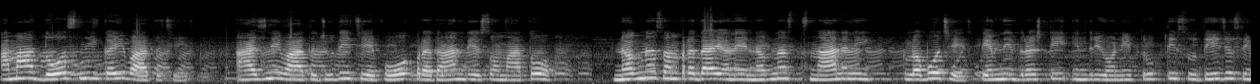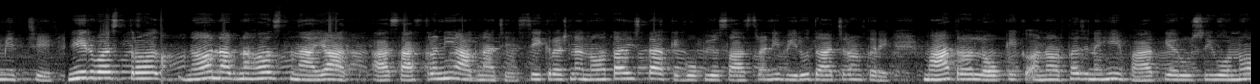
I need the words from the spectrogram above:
આમાં દોષની કઈ વાત છે? આજની વાત જુદી છે. ભોગ પ્રધાન દેશોમાં તો નગ્ન સંપ્રદાય અને નગ્ન સ્નાનની ક્લબો છે, તેમની દ્રષ્ટિ ઇન્દ્રિયોની તૃપ્તિ સુધી જ સીમિત છે. નિર્વસ્ત્ર નગ્ન સ્નાયાત આ શાસ્ત્રની આજ્ઞા છે. શ્રી કૃષ્ણ નહોતા ઈચ્છતા કે ગોપીઓ શાસ્ત્રની વિરુદ્ધ આચરણ કરે. માત્ર લૌકિક અનર્થ જ નહીં, ભારતીય ઋષિઓનો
